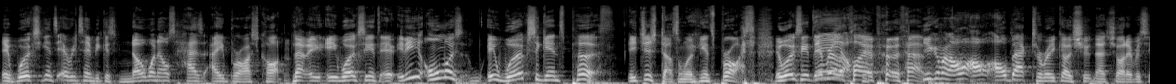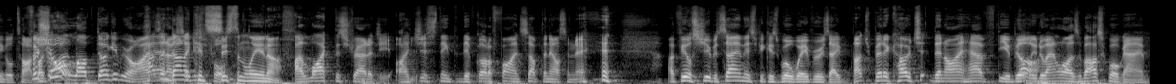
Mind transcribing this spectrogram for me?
It works against every team because no one else has a Bryce Cotton. No, it, it works against it. It almost it works against Perth. It just doesn't work against Bryce. It works against every other player Perth have. You can run. I'll, I'll, I'll back Terrico shooting that shot every single time. For Like, sure. I love. Don't get me wrong. I- hasn't I've done it this before. consistently enough. I like the strategy. I just think that they've got to find something else. And I feel stupid saying this because Will Weaver is a much better coach than I have the ability Oh. to analyze a basketball game.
